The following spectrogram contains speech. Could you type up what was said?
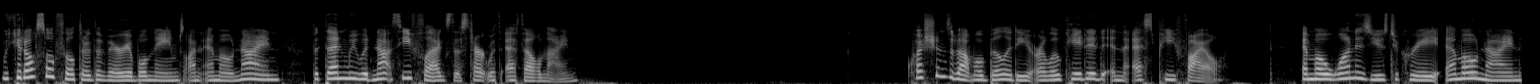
We could also filter the variable names on MO9, but then we would not see flags that start with FL9. Questions about mobility are located in the SP file. MO1 is used to create MO9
